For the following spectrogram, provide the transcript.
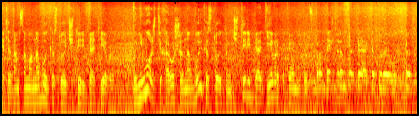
если там сама набойка стоит 4-5 евро? Вы не можете, хорошая набойка стоит там 4-5 евро, какая-нибудь вот с протектором такая, которая вот, скажем,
